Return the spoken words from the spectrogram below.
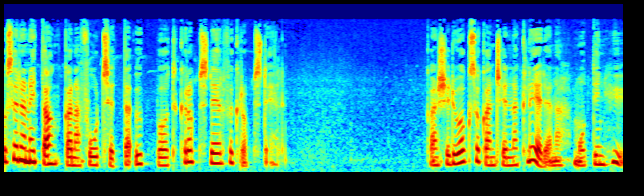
och sedan i tankarna fortsätta uppåt kroppsdel för kroppsdel. Kanske du också kan känna kläderna mot din hy.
